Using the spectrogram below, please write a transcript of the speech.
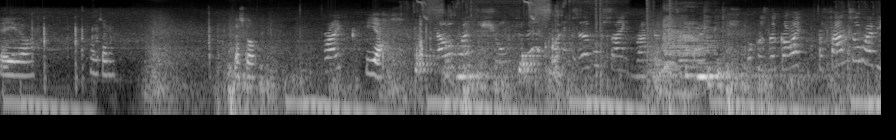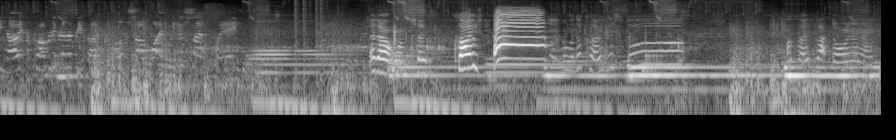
here you go. One second. Let's go. Right, Yes. now I'm going to shorten it, but instead of saying random because the guy, the fans already know it's probably going to be so what if we just say we? I don't want to. Close. Ah! I'm gonna close this door. I'll close that door in a minute.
